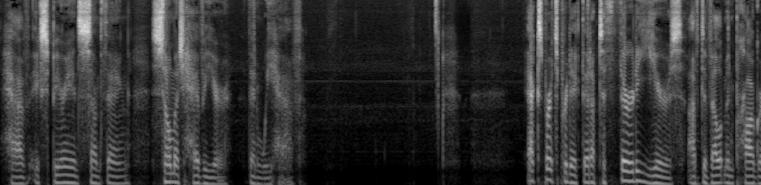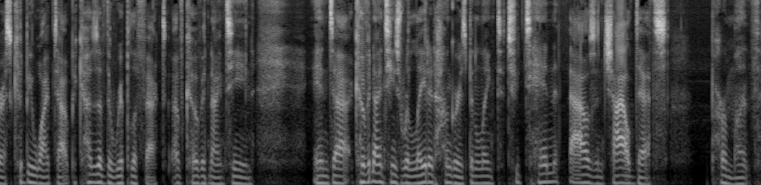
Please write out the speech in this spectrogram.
have experienced something so much heavier than we have. Experts predict that up to 30 years of development progress could be wiped out because of the ripple effect of COVID 19 and uh, COVID 19's related hunger has been linked to 10,000 child deaths per month.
